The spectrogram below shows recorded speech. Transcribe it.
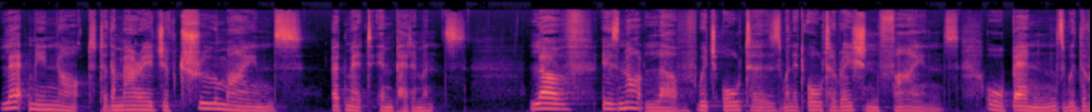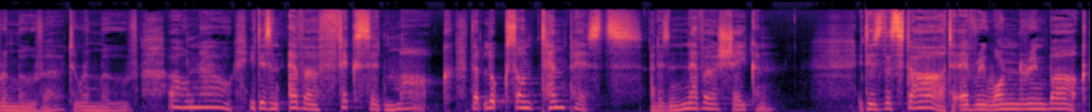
Let me not to the marriage of true minds admit impediments Love is not love which alters when it alteration finds, or bends with the remover to remove. Oh no, it is an ever fixed mark that looks on tempests and is never shaken. It is the star to every wandering bark,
